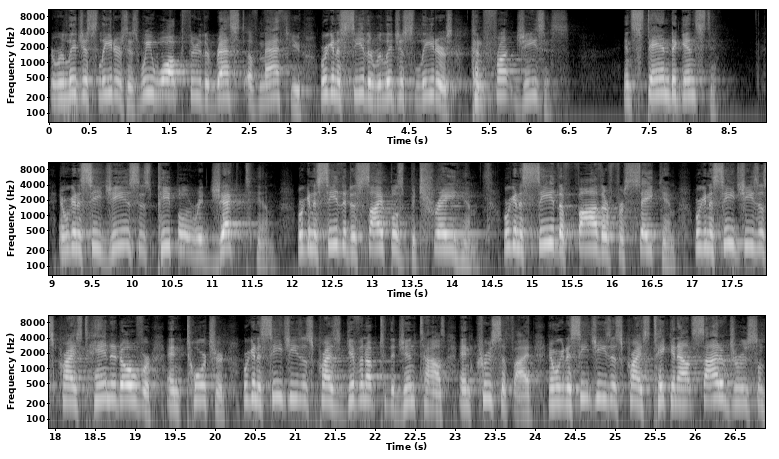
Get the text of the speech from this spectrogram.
The religious leaders, as we walk through the rest of Matthew, we're going to see the religious leaders confront Jesus and stand against him. And we're going to see Jesus' people reject him. We're going to see the disciples betray him. We're going to see the Father forsake him. We're going to see Jesus Christ handed over and tortured. We're going to see Jesus Christ given up to the Gentiles and crucified. And we're going to see Jesus Christ taken outside of Jerusalem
